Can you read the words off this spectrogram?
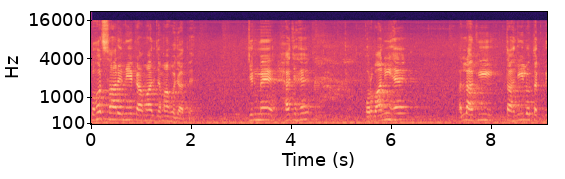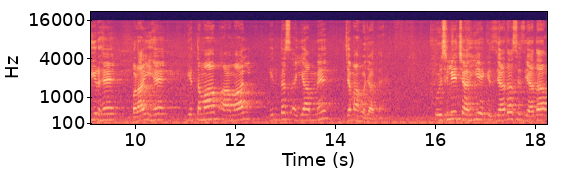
بہت سارے نیک اعمال جمع ہو جاتے ہیں۔ جن میں حج ہے، قربانی ہے، اللہ کی تحلیل و تکبیر ہے بڑائی ہے، یہ تمام اعمال ان دس ایام میں جمع ہو جاتے ہیں۔ تو اس لیے چاہیے کہ زیادہ سے زیادہ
